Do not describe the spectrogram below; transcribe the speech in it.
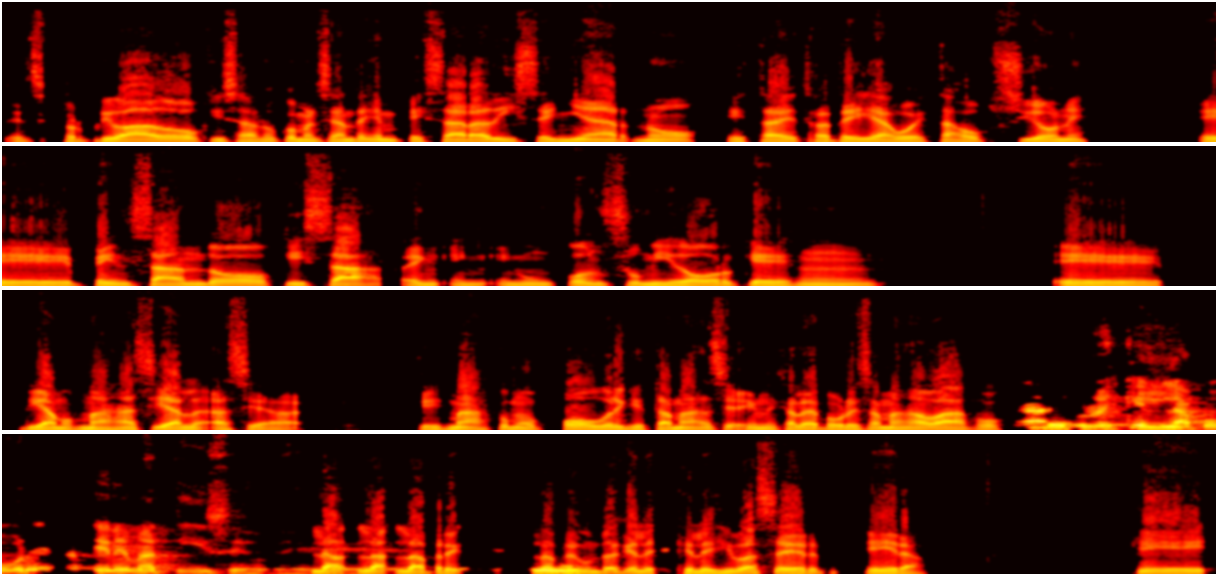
sector privado o quizás los comerciantes empezar a diseñar ¿no? estas estrategias o estas opciones eh, pensando quizás en, un consumidor que es, mm, eh, digamos, más hacia, hacia, que es más como pobre, que está más hacia, en la escala de pobreza más abajo. Claro, pero es que la pobreza tiene matices. La, eh, pregunta que, que, les iba a hacer era que,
